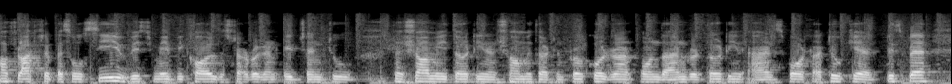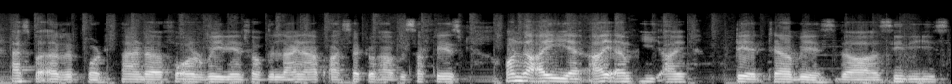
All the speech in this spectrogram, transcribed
of flagship SoC, which may be called the Snapdragon 8 Gen 2. The Xiaomi 13 and Xiaomi 13 Pro could run on the Android 13 and sport a 2K display as per a report, and uh, four variants of the lineup are said to have surfaced on the IMEI database. The series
